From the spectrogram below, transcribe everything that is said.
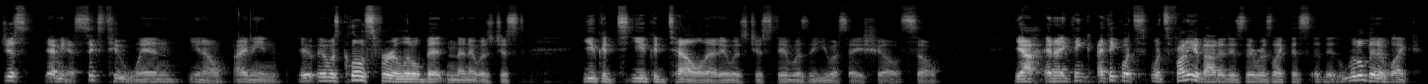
just, I mean, a six-two win. You know, I mean, it, it was close for a little bit, and then it was just you could you could tell that it was just it was the USA show. So yeah, and I think I think what's what's funny about it is there was like this a little bit of like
